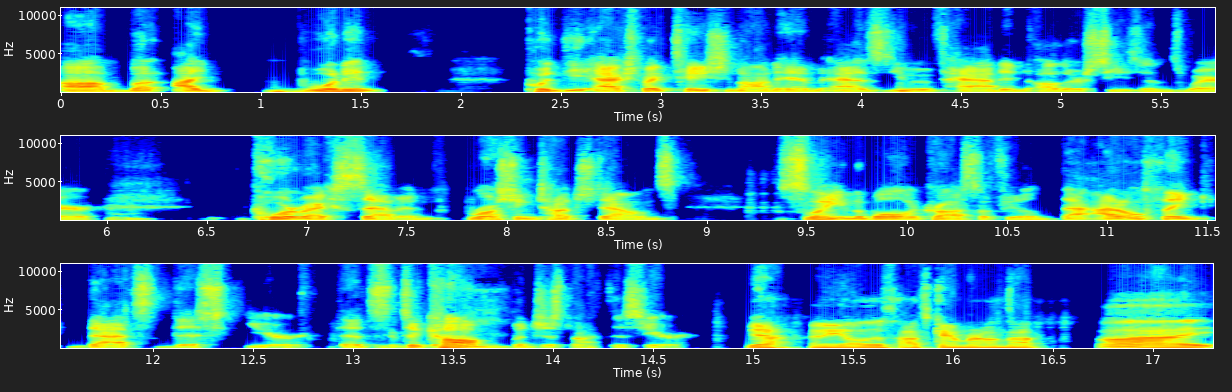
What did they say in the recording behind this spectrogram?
um, but I wouldn't put the expectation on him as you have had in other seasons where quarterback seven rushing touchdowns slinging the ball across the field that i don't think that's this year that's to come but just not this year Yeah. Any other thoughts, Cameron, on that? Uh,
